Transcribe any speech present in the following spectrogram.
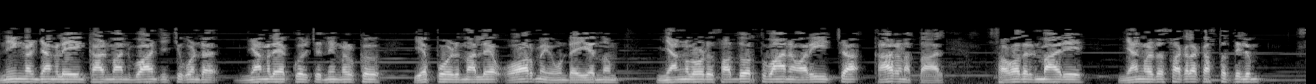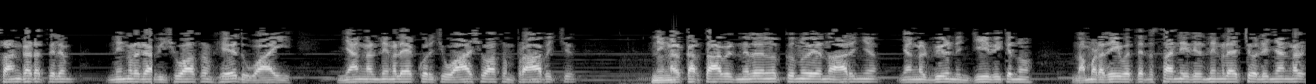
നിങ്ങൾ ഞങ്ങളെയും കാണുവാൻ വാഞ്ചിച്ചുകൊണ്ട് ഞങ്ങളെക്കുറിച്ച് നിങ്ങൾക്ക് എപ്പോഴും നല്ല ഓർമ്മയുണ്ട് എന്നും ഞങ്ങളോട് സദ്വർത്തമാനം അറിയിച്ച കാരണത്താൽ സഹോദരന്മാരെ ഞങ്ങളുടെ സകല കഷ്ടത്തിലും സങ്കടത്തിലും നിങ്ങളുടെ വിശ്വാസം ഹേതുവായി. ഞങ്ങൾ നിങ്ങളെക്കുറിച്ച് ആശ്വാസം പ്രാപിച്ച് നിങ്ങൾ കർത്താവിൽ നിലനിൽക്കുന്നു എന്ന് അറിഞ്ഞ് ഞങ്ങൾ വീണ്ടും ജീവിക്കുന്നു. നമ്മുടെ ദൈവത്തിന്റെ സന്നിധിയിൽ നിങ്ങളെ ചൊല്ലി ഞങ്ങൾ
